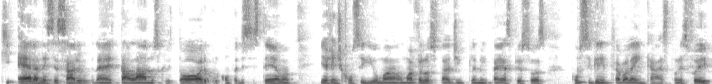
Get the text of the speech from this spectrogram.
que era necessário né, estar tá lá no escritório por conta de sistema, e a gente conseguiu uma, uma velocidade de implementar e as pessoas conseguirem trabalhar em casa. Então, esse foi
